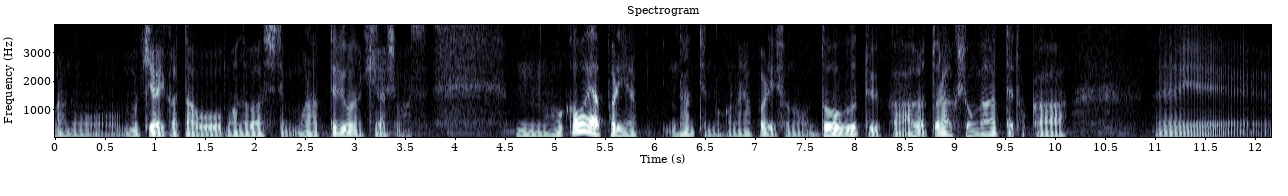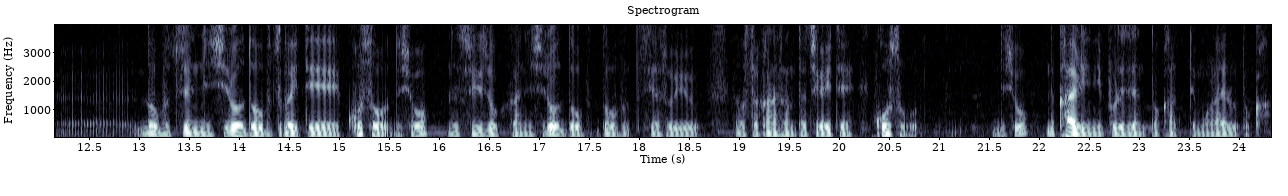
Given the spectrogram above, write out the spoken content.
あの向き合い方を学ばせてもらってるような気がします。うん、他はやっぱりや、なんていうのかな、やっぱりその道具というか、アトラクションがあってとか、えー、動物園にしろ動物がいてこそでしょ、ね、水族館にしろ動物やそういうお魚さんたちがいてこそでしょ？で帰りにプレゼント買ってもらえるとか、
